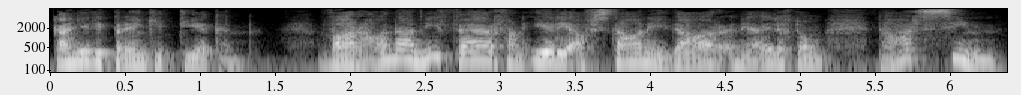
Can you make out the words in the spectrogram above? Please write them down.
kan jy die prentjie teken? Waar Hanna nie ver van Eli af staan nie daar in die heiligdom daar sien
